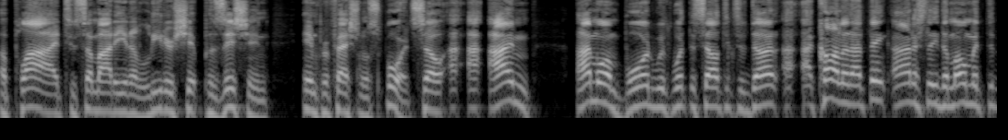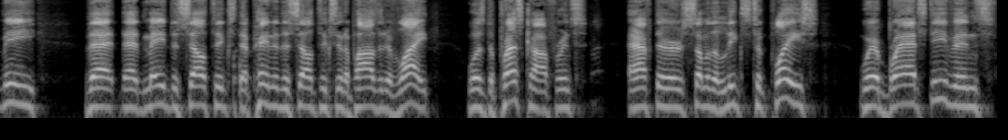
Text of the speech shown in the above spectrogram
applied to somebody in a leadership position in professional sports. So I, am I'm, on board with what the Celtics have done. I, I, Carlin, I think honestly, the moment to me that that made the Celtics that painted the Celtics in a positive light was the press conference after some of the leaks took place where Brad Stevens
